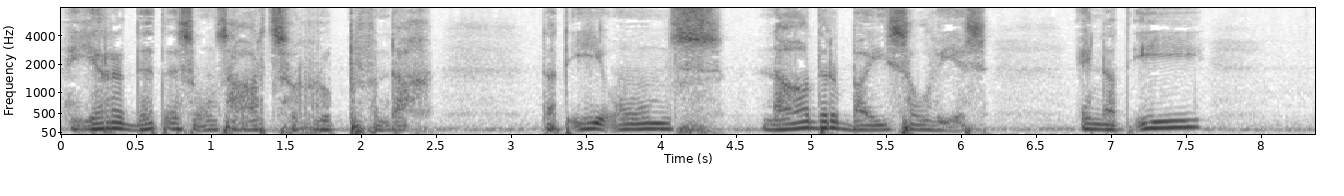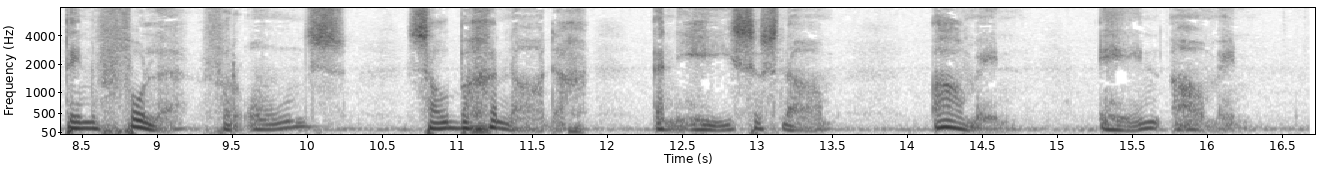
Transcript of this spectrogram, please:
Here, dit is ons hartsroep vandag dat U ons naderby sal wees en dat U ten volle vir ons sal begenadig in Jesus naam. Amen. En amen.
